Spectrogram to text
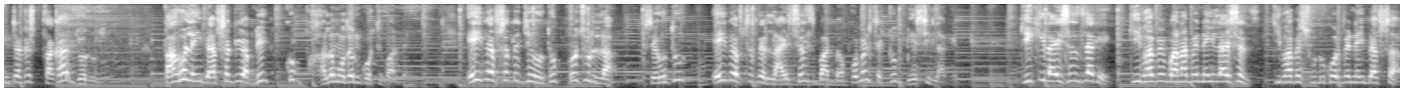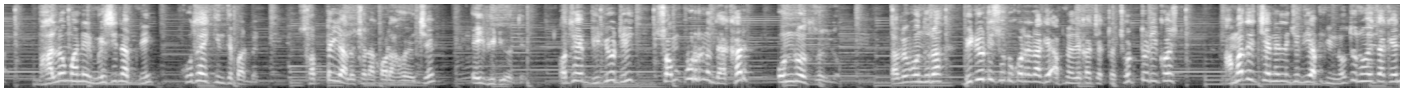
ইন্টারেস্ট থাকা জরুরি। তাহলে এই ব্যবসাটি আপনি খুব ভালো মতন করতে পারবেন। এই ব্যবসাতে যেহেতু প্রচুর লাভ সেহেতু এই ব্যবসাতে লাইসেন্স বা ডকুমেন্টস একটু বেশি লাগে। কি কি লাইসেন্স লাগে? কীভাবে বানাবেন এই লাইসেন্স কীভাবে শুরু করবেন এই ব্যবসা? ভালো মানের মেশিন আপনি কোথায় কিনতে পারবেন? সবটাই আলোচনা করা হয়েছে এই ভিডিওতে। অতএব ভিডিওটি সম্পূর্ণ দেখার অনুরোধ রইল। তবে বন্ধুরা, ভিডিওটি শুরু করার আগে আপনাদের কাছে একটা ছোট্ট রিকোয়েস্ট আমাদের চ্যানেলে যদি আপনি নতুন হয়ে থাকেন,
